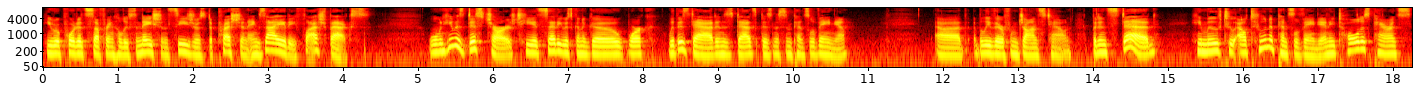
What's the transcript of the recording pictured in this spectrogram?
He reported suffering hallucinations, seizures, depression, anxiety, flashbacks. Well, when he was discharged, he had said he was going to go work with his dad in his dad's business in Pennsylvania. Uh, I believe they were from Johnstown. But instead, he moved to Altoona, Pennsylvania, and he told his parents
